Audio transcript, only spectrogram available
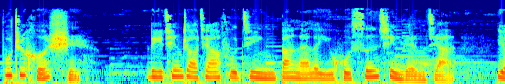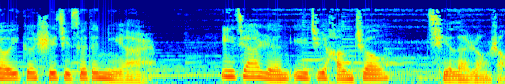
不知何时。李清照家附近搬来了一户孙姓人家，有一个十几岁的女儿，一家人寓居杭州，其乐融融。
